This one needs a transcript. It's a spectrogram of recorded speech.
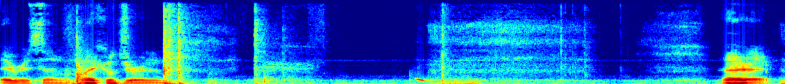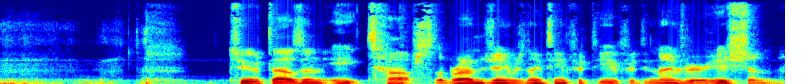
everything. Michael Jordan. All right. 2008 Topps, LeBron James 1958-59 variation.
